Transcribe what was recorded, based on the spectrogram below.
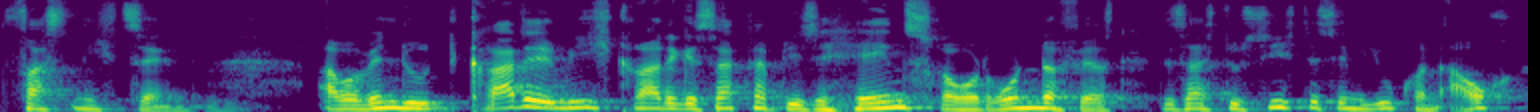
fast nicht sehen. Mhm. Aber wenn du gerade, wie ich gerade gesagt habe, diese Haines Road runterfährst, das heißt, du siehst es im Yukon auch,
